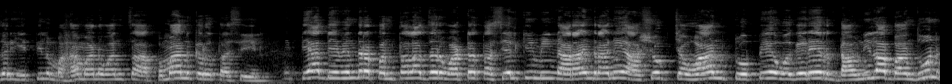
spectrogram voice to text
जर येथील महामानवांचा अपमान करत असेल त्या देवेंद्र पंताला जर वाटत असेल की मी नारायण राणे अशोक चव्हाण टोपे वगैरे दावणीला बांधून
